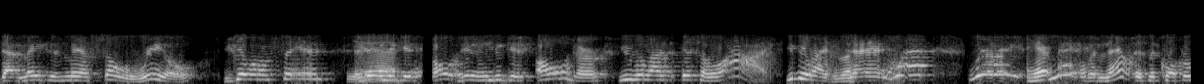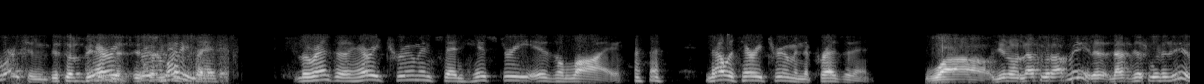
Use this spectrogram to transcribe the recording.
that make this man so real. You get what I'm saying? Yeah. And then when you get old, then when you get older, you realize it's a lie. You be like, dang, what? Really? Harry, man. But now it's a corporation. It's a business. Harry it's Truman a money maker. Lorenzo, Harry Truman said history is a lie. that was Harry Truman, the president. Wow. You know, that's what I mean. That, that's just what it is.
